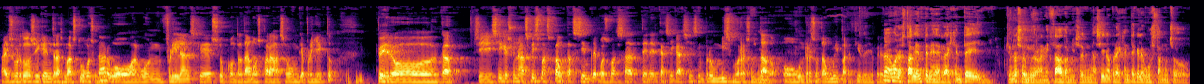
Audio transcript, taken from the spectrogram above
Ahí sobre todo sí que entras más tú, Oscar, o algún freelance que subcontratamos para según qué proyecto. Pero, claro, si sigues unas mismas pautas siempre, pues vas a tener casi casi siempre un mismo resultado, o un resultado muy parecido, yo creo. Bueno, está bien tener, hay gente, yo no soy muy organizado ni soy muy así, ¿no? pero hay gente que le gusta mucho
